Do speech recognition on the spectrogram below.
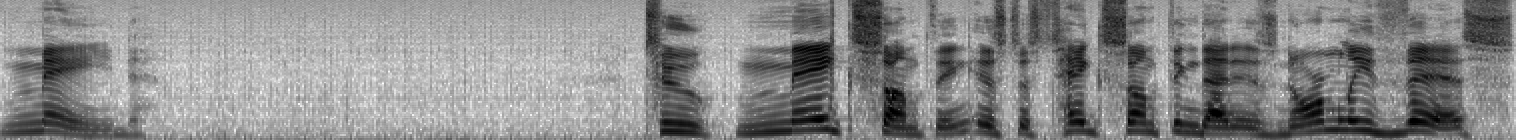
made. To make something is to take something that is normally this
